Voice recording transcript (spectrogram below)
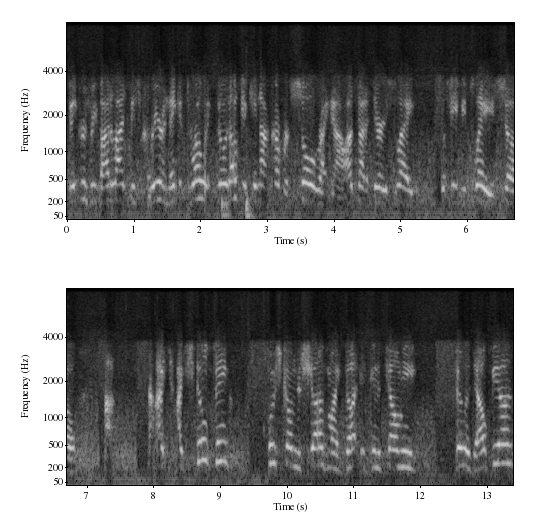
Baker's revitalized his career, and they can throw it. Philadelphia cannot cover soul right now outside of Darius Slay. We'll see if he plays. So I, I still think push come to shove, my gut is going to tell me Philadelphia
